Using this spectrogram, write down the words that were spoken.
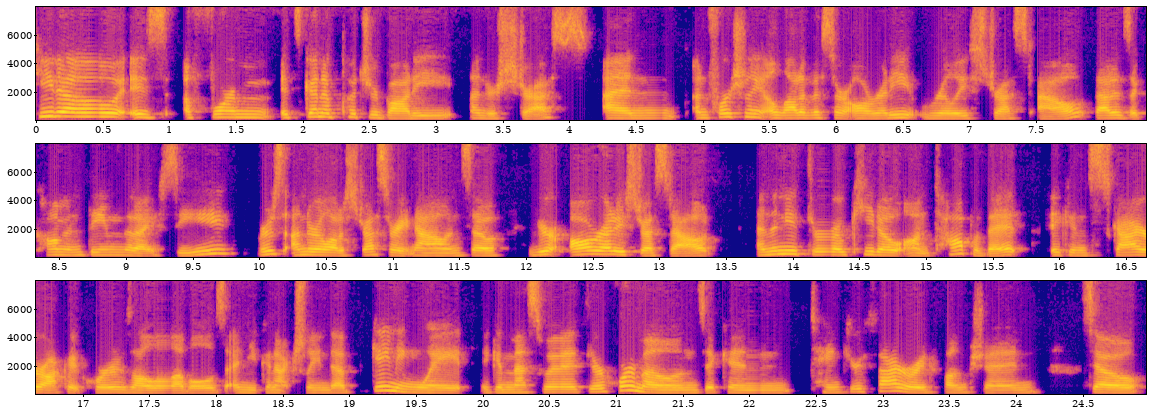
keto is a form it's going to put your body under stress and unfortunately a lot of us are already really stressed out. That is a common theme that i see. We're just under a lot of stress right now and so if you're already stressed out and then you throw keto on top of it it can skyrocket cortisol levels and you can actually end up gaining weight. It can mess with your hormones. It can tank your thyroid function. So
